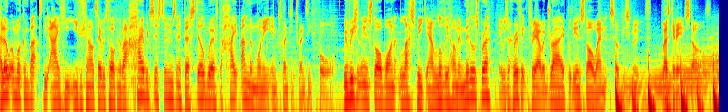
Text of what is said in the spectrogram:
Hello and welcome back to the iHeat YouTube channel. Today we're talking about hybrid systems and if they're still worth the hype and the money in 2024. We recently installed one last week in a lovely home in Middlesbrough. It was a horrific three hour drive, but the install went silky smooth. Let's get it installed.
